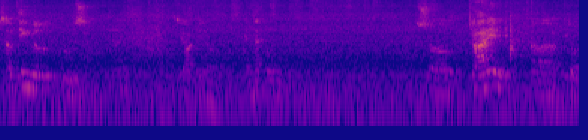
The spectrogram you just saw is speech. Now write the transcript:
Something will lose, right? So you, you know, and that will. So try and uh, you know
